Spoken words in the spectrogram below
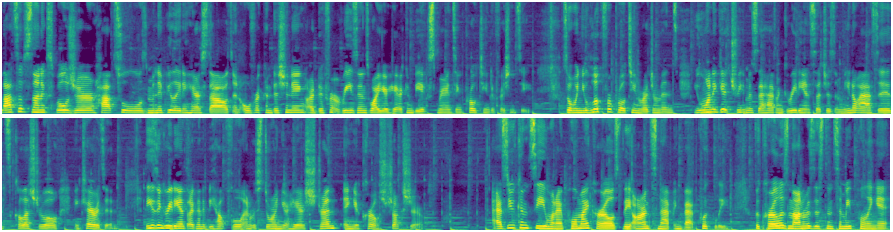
Lots of sun exposure, hot tools, manipulating hairstyles, and over conditioning are different reasons why your hair can be experiencing protein deficiency. So, when you look for protein regimens, you want to get treatments that have ingredients such as amino acids, cholesterol, and keratin. These ingredients are going to be helpful in restoring your hair strength and your curl structure. As you can see when I pull my curls, they aren't snapping back quickly. The curl is non-resistant to me pulling it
